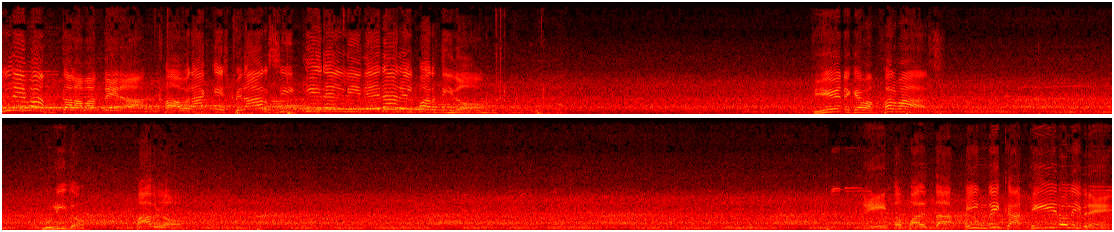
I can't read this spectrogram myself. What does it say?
levanta la bandera. Habrá que esperar si quieren liderar el partido. Tiene que avanzar más. Pulido. Pablo. Hizo falta. Indica tiro libre.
